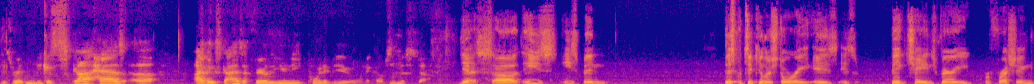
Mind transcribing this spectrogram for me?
he's written because Scott has a, I think Scott has a fairly unique point of view when it comes to Mhm. this stuff. Yes, uh, he's he's been. This particular story is is big change, very refreshing.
